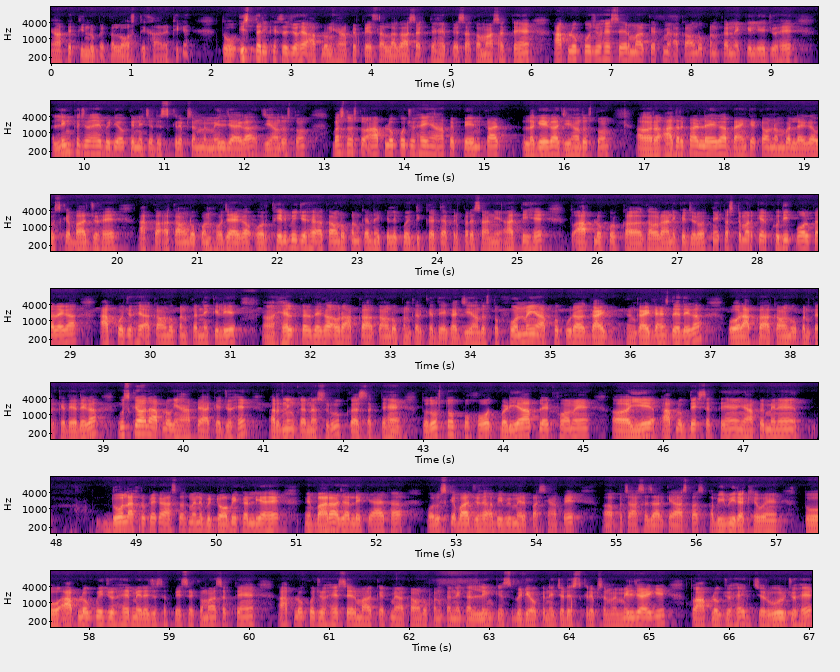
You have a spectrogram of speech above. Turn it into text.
यहाँ पे तीन रुपये का लॉस दिखा रहा है, ठीक है? तो इस तरीके से जो है आप लोग यहाँ पे पैसा लगा सकते हैं, पैसा कमा सकते हैं। आप लोग को जो है शेयर मार्केट में अकाउंट ओपन करने के लिए जो है लिंक जो है वीडियो के नीचे डिस्क्रिप्शन में मिल जाएगा। जी हाँ दोस्तों बस दोस्तों, आप लोग को जो है यहाँ पे पैन कार्ड लगेगा। जी हाँ दोस्तों, और आधार कार्ड लगेगा, बैंक अकाउंट नंबर लगेगा, उसके बाद जो है आपका अकाउंट ओपन हो जाएगा। और फिर भी जो है अकाउंट ओपन करने के लिए कोई दिक्कत या फिर परेशानी आती है तो आप लोग को घबराने की ज़रूरत नहीं। कस्टमर केयर खुद ही कॉल करेगा, आपको जो है अकाउंट ओपन करने के लिए हेल्प कर देगा और आपका अकाउंट ओपन करके देगा। जी हाँ दोस्तों, फ़ोन में ही आपको पूरा गाइड, गाइडलाइंस दे देगा। और आपका अकाउंट ओपन करके दे देगा। उसके बाद आप लोग यहाँ पे आके जो है अर्निंग करना शुरू कर सकते हैं। तो दोस्तों, बहुत बढ़िया प्लेटफॉर्म है। ये आप लोग देख सकते हैं। यहाँ पे मैंने दो लाख रुपए के आसपास मैंने विड्रॉ भी कर लिया है। मैं बारह हज़ार लेके आया था और उसके बाद जो है अभी भी मेरे पास यहाँ पे पचास हज़ार के आसपास अभी भी रखे हुए हैं। तो आप लोग भी जो है मेरे जैसे पैसे कमा सकते हैं। आप लोग को जो है शेयर मार्केट में अकाउंट ओपन करने का लिंक इस वीडियो के नीचे डिस्क्रिप्शन में मिल जाएगी। तो आप लोग जो है ज़रूर जो है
